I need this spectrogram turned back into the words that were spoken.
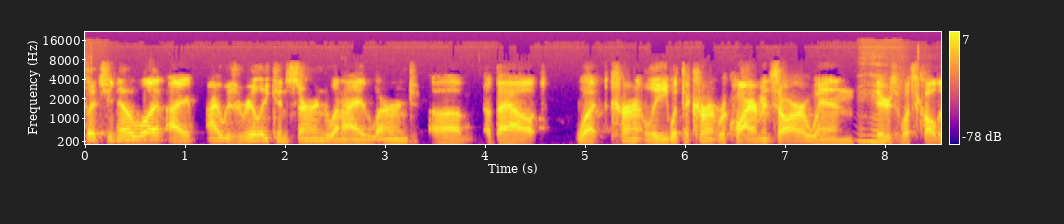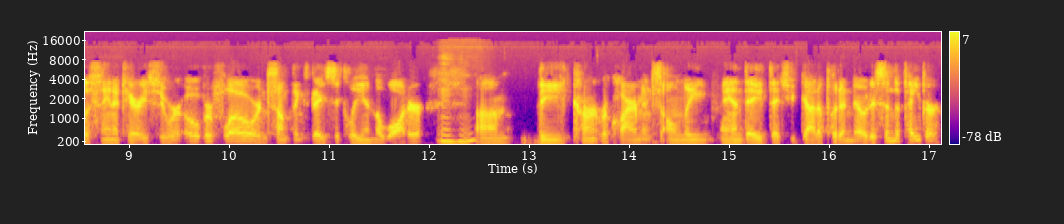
but you know what? I I was really concerned when I learned um, about what currently what the current requirements are when mm-hmm. there's what's called a sanitary sewer overflow or something's basically in the water. Mm-hmm. Um, the current requirements only mandate that you've got to put a notice in the paper.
